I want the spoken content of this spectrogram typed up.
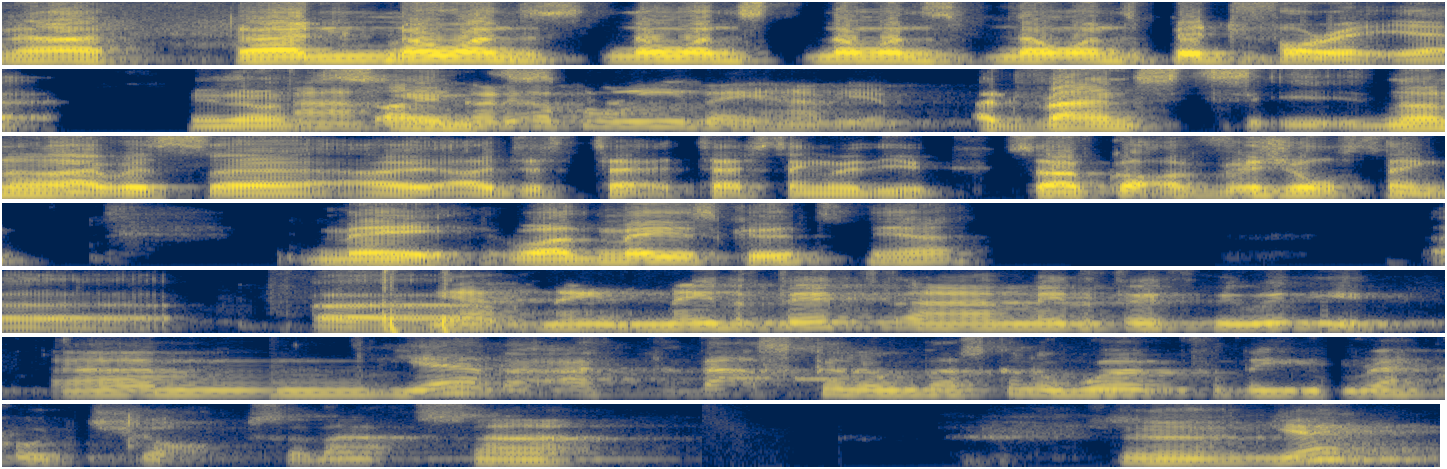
No, uh, no one's no one's no one's no one's bid for it yet. You know, ah, so you got it up on eBay, have you? advanced. No, no, I was uh, I, I just te- testing with you. So I've got a visual thing. May. Well, May is good. Yeah. Uh, uh, yeah, May, May the fifth. Uh, May the fifth be with you. Um, yeah, that, that's gonna that's gonna work for the record shop. So that's uh, uh, yeah.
